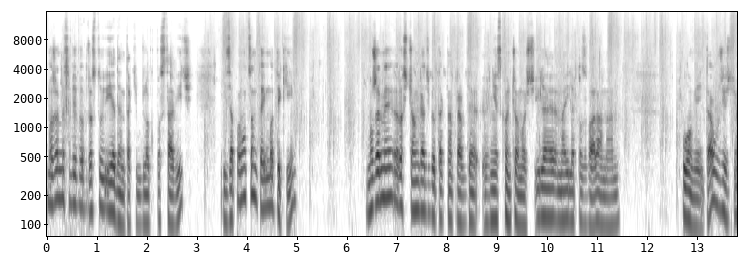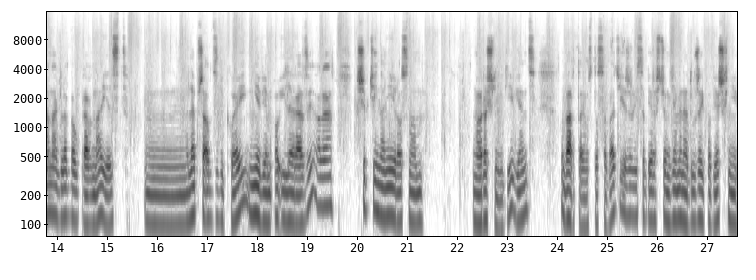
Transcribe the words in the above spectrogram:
możemy sobie po prostu jeden taki blok postawić i za pomocą tej motyki możemy rozciągać go tak naprawdę w nieskończoność, ile, na ile pozwala nam płomień. Ta użyźniona gleba uprawna jest mm, lepsza od zwykłej, nie wiem o ile razy, ale szybciej na niej rosną no, roślinki, więc warto ją stosować. Jeżeli sobie rozciągniemy na dużej powierzchni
